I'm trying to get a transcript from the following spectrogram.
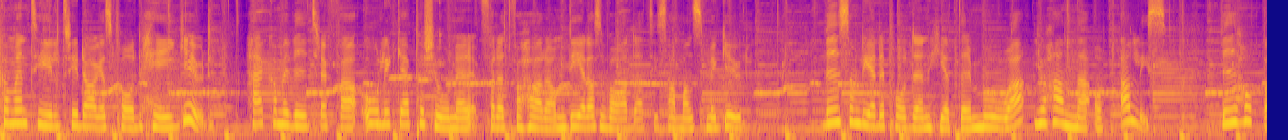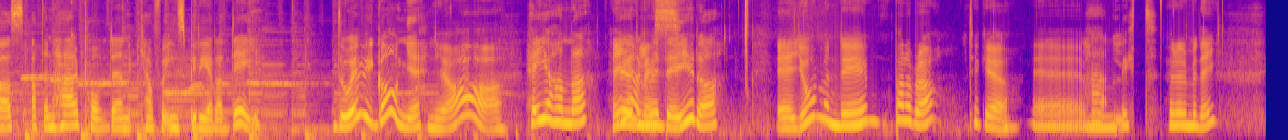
Välkommen till Tre Dagars podd Hej Gud. Här kommer vi träffa olika personer för att få höra om deras vardag tillsammans med Gud. Vi som leder podden heter Moa, Johanna och Alice. Vi hoppas att den här podden kan få inspirera dig. Då är vi igång! Ja, Hej Johanna! Hej, Hur är det med Alice. dig idag? eh, jo men det är bara bra tycker jag. Ehm, Härligt. Hur är det med dig?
